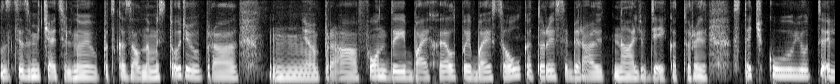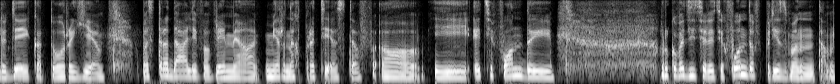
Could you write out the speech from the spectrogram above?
замечательную подсказал нам историю про, про фонды BuyHelp и BuySoul, которые собирают на людей, которые стачкуют, людей, которые пострадали во время мирных протестов. Э, и эти фонды руководитель этих фондов призван, там,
